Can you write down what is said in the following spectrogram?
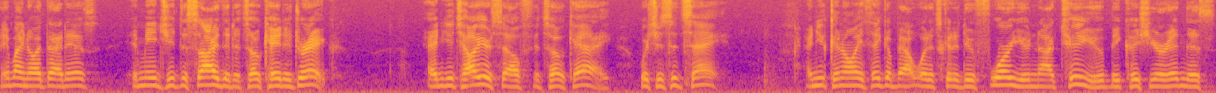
Anybody know what that is? It means you decide that it's okay to drink. And you tell yourself it's okay, which is insane. And you can only think about what it's going to do for you, not to you, because you're in this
